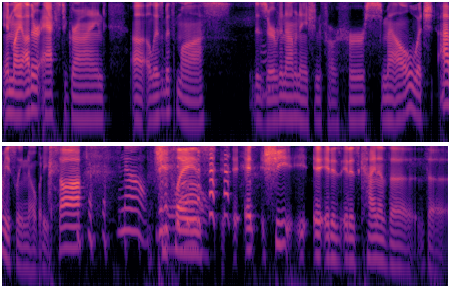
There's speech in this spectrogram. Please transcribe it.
In my other axe to grind, uh, Elisabeth Moss deserved a nomination for her smell, which obviously nobody saw. No. she plays it, she it, it is it is kind of the the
